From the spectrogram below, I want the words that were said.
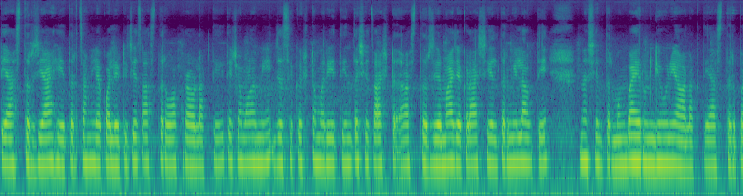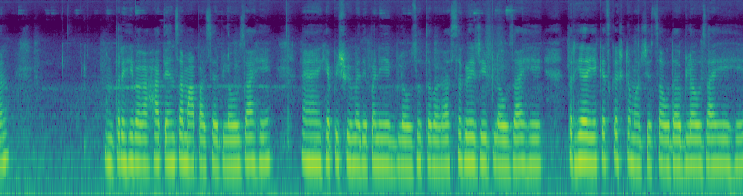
ते अस्तर जे आहे तर चांगल्या क्वालिटीचेच अस्तर वापरावं लागते. त्याच्यामुळं मी जसे कस्टमर येतील तसेच अष्ट अस्तर जे माझ्याकडं असेल तर मी लावते. नसेल तर मग बाहेरून घेऊन यावं लागते अस्तर पण. नंतर हे बघा हा त्यांचा मापाचा ब्लाऊज आहे. ह्या पिशवीमध्ये पण एक ब्लाऊज होतं बघा. सगळे जे ब्लाऊज आहे तर ह्या एकाच कस्टमरचे चौदा ब्लाऊज आहे हे.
